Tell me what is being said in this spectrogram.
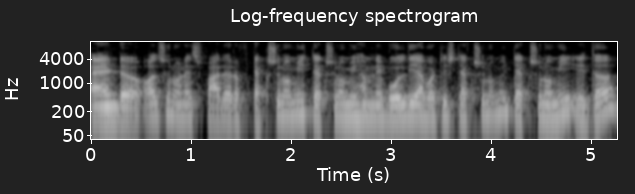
And also known as father of taxonomy taxonomy हमने बोल दिया what is taxonomy taxonomy is the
